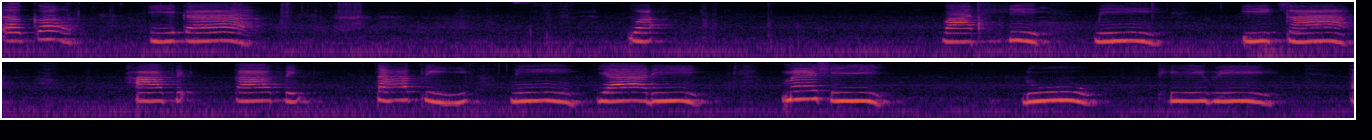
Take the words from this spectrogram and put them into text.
แล้วก็อีกาวะวาทีมีอีกาตาสิตาสิตาสีมียาดี แม่ชี ดู ทีวี ต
